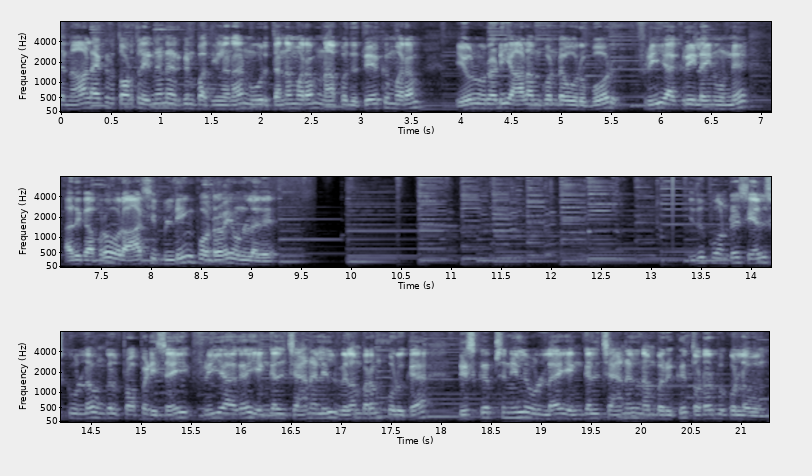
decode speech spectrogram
இந்த நாலு ஏக்கர் தோட்டத்தில் என்னென்ன இருக்குன்னு பார்த்தீங்கன்னா நூறு தென்னை மரம் நாற்பது தேக்கு மரம் எழுநூறு அடி ஆழம் கொண்ட ஒரு போர் ஃப்ரீ அக்ரி லைன் ஒன்று அதுக்கப்புறம் ஒரு ஆர்சி பில்டிங் போன்றவை உள்ளது. இது போன்று சேல்ஸ்க்கு உள்ள உங்கள் ப்ராப்பர்ட்டிஸை ஃப்ரீயாக எங்கள் சேனலில் விளம்பரம் கொடுக்க டிஸ்கிரிப்ஷனில் உள்ள எங்கள் சேனல் நம்பருக்கு தொடர்பு கொள்ளவும்.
